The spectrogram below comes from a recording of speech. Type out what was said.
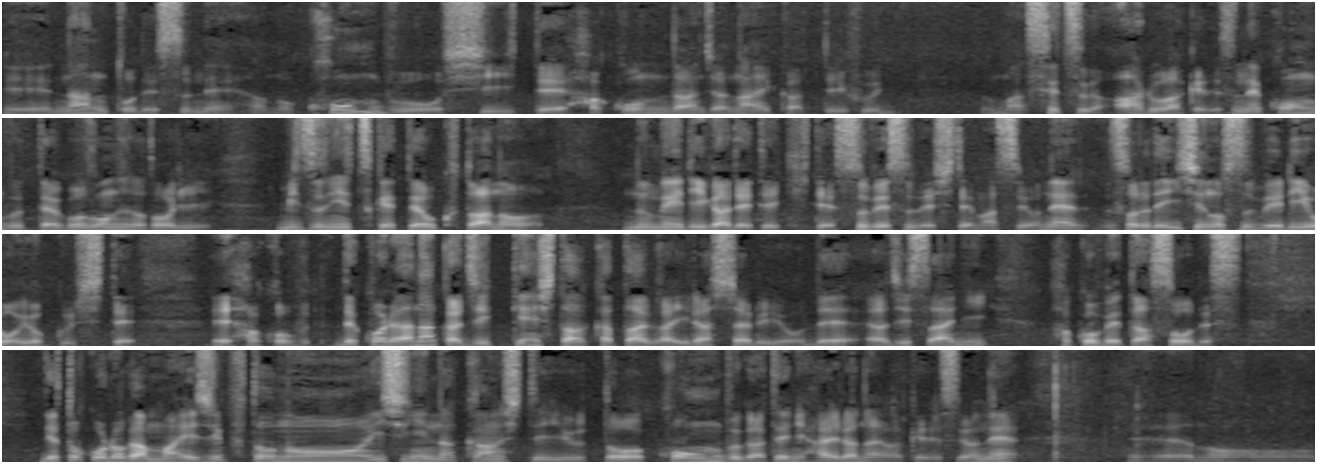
えー、なんとですねあの昆布を敷いて運んだんじゃないかっていうふうに、まあ、説があるわけですね昆布ってご存知の通り水につけておくとあのぬめりが出てきてすべすべしてますよね。それで石の滑りをよくして運ぶ。でこれはなんか実験した方がいらっしゃるようで実際に運べたそうです。でところがまあエジプトの石に関して言うと昆布が手に入らないわけですよね、えー、あの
